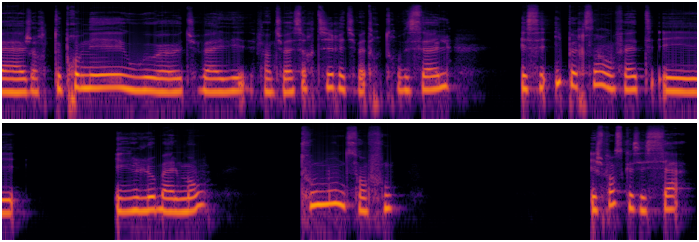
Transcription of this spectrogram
bah, genre, te promener, où euh, tu vas aller, enfin, tu vas sortir et tu vas te retrouver seul. Et c'est hyper sain, en fait. Et, et globalement, tout le monde s'en fout. Et je pense que c'est ça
